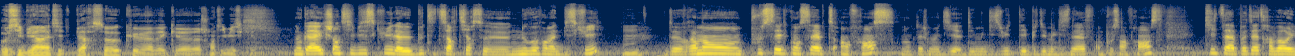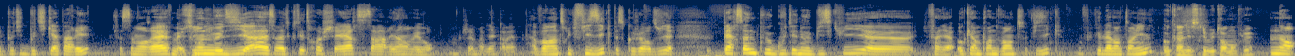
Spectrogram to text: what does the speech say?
Aussi bien à titre perso qu'avec euh, Chantilly Biscuit. Donc avec Chantilly Biscuit, là, le but c'est de sortir ce nouveau format de biscuit, Mhm. de vraiment pousser le concept en France. Donc là je me dis euh, 2018, début 2019, on pousse en France. Quitte à peut-être avoir une petite boutique à Paris, ça c'est mon rêve, mais tout le monde me dit ah ça va te coûter trop cher, ça sert à rien, mais bon, j'aimerais bien quand même avoir un truc physique parce qu'aujourd'hui personne peut goûter nos biscuits, euh, enfin il n'y a aucun point de vente physique, on fait que de la vente en ligne. Aucun distributeur non plus? Non,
